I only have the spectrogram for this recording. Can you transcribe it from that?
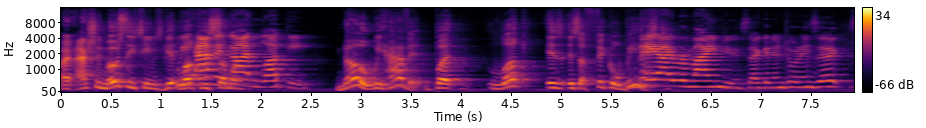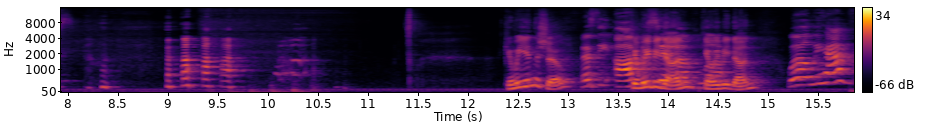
Actually, most of these teams get we lucky. We haven't Someone gotten lucky. no, we haven't. But luck is is a fickle beast. May I remind you, second and 26. Can we end the show? That's the opposite. Can we be done? Can we be done? Well, we have.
